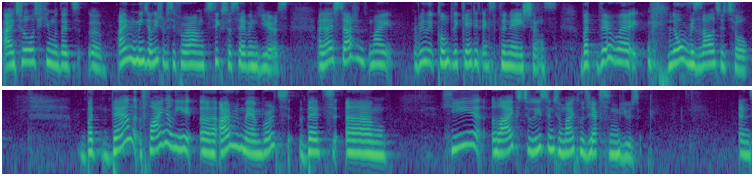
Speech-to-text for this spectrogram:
I told him that uh, I'm in media literacy for around six or seven years. And I started my really complicated explanations, but there were no results at all. But then finally, uh, I remembered that um, he likes to listen to Michael Jackson music. And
